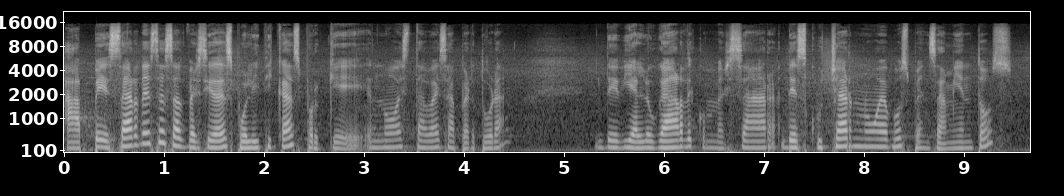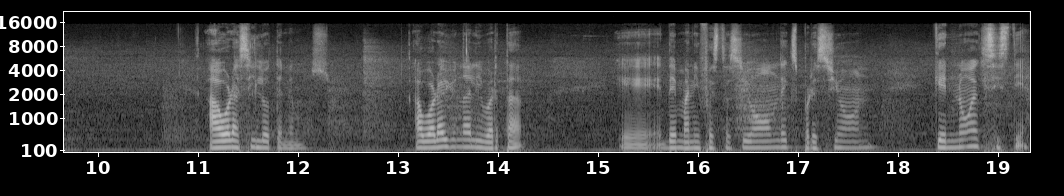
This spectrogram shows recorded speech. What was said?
a pesar de esas adversidades políticas, porque no estaba esa apertura de dialogar, de conversar, de escuchar nuevos pensamientos, ahora sí lo tenemos. Ahora hay una libertad eh, de manifestación, de expresión, que no existía.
